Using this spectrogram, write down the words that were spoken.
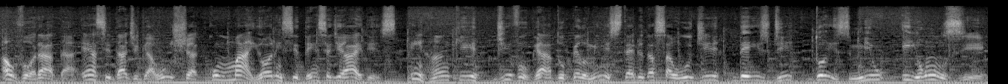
Alvorada é a cidade gaúcha com maior incidência de AIDS, em ranking divulgado pelo Ministério da Saúde desde 2011.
